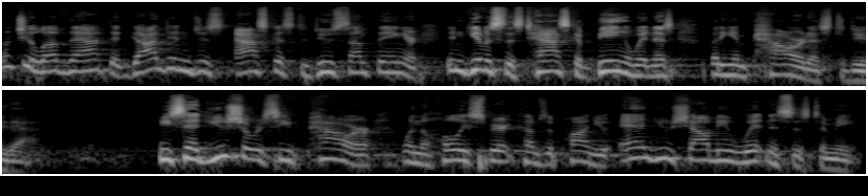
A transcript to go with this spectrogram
Don't you love that? That God didn't just ask us to do something or didn't give us this task of being a witness, but He empowered us to do that. He said, You shall receive power when the Holy Spirit comes upon you, and you shall be witnesses to me.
